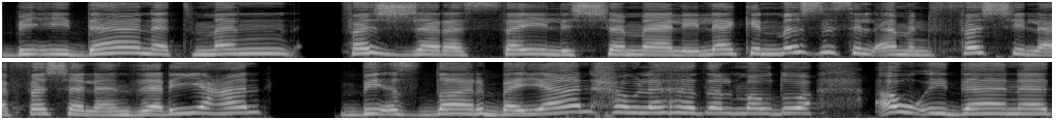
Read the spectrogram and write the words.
بإدانة من فجر السيل الشمالي لكن مجلس الأمن فشل فشلا ذريعا بإصدار بيان حول هذا الموضوع أو إدانة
